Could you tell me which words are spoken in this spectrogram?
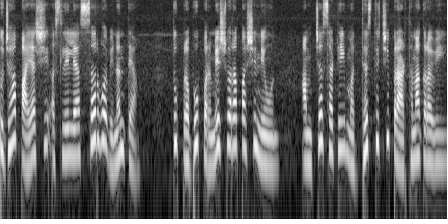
तुझ्या पायाशी असलेल्या सर्व विनंत्या तू प्रभू परमेश्वरापाशी नेऊन आमच्यासाठी मध्यस्थीची प्रार्थना करावी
